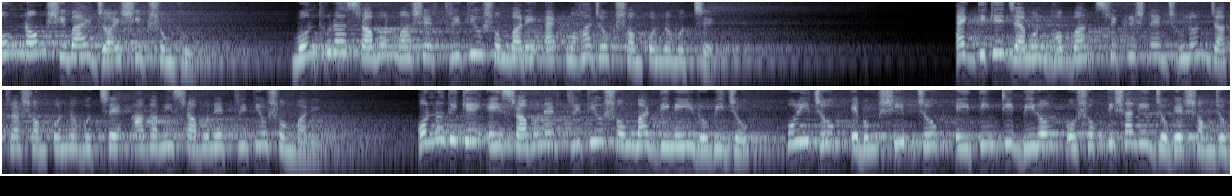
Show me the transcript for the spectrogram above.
ওম নম শিবায় জয় শিব শম্ভু। বন্ধুরা, শ্রাবণ মাসের তৃতীয় সোমবারে এক মহাযোগ সম্পন্ন হচ্ছে। একদিকে যেমন ভগবান শ্রীকৃষ্ণের ঝুলন যাত্রা সম্পন্ন হচ্ছে আগামী শ্রাবণের তৃতীয় সোমবারে, অন্যদিকে এই শ্রাবণের তৃতীয় সোমবার দিনেই রবি যোগ পরিযোগ এবং শিব যোগ এই তিনটি বিরল ও শক্তিশালী যোগের সংযোগ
